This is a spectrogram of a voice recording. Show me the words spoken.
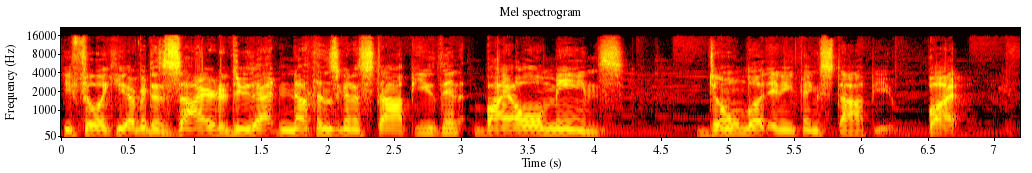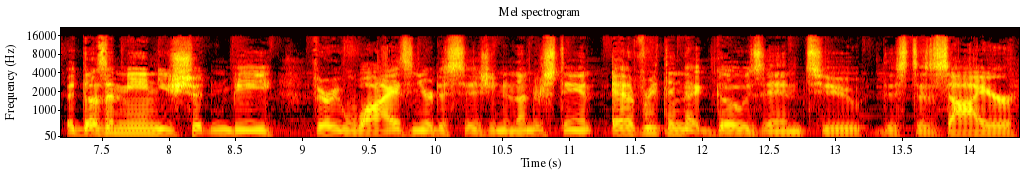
you feel like you have a desire to do that, nothing's going to stop you, then by all means, don't let anything stop you. But it doesn't mean you shouldn't be very wise in your decision and understand everything that goes into this desire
